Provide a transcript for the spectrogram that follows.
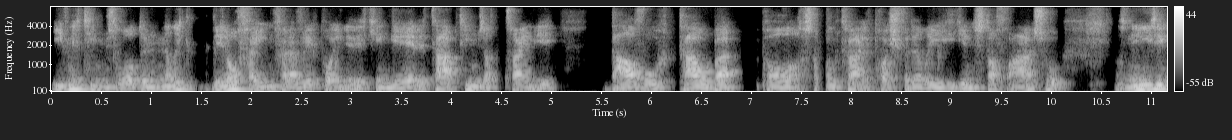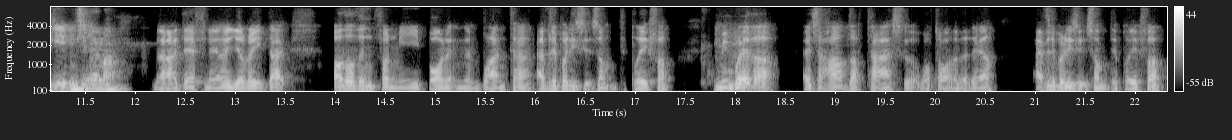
even the teams lower down in the league, they're all fighting for every point that they can get. The top teams are trying to Darvel, Talbot, Paul are still trying to push for the league and stuff like that. So there's no easy games, you know, man. Nah, definitely. You're right, That Other than for me, Bonnyton and Blantyre, everybody's got something to play for. I mean, mm-hmm. whether it's a harder task that we're talking about there, everybody's got something to play for.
